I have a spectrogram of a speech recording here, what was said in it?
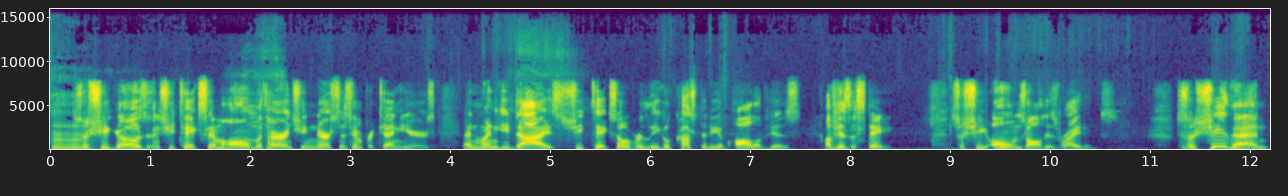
Hmm. So she goes and she takes him home with her and she nurses him for 10 years. And when he dies, she takes over legal custody of all of his of his estate. So she owns all his writings. So she then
